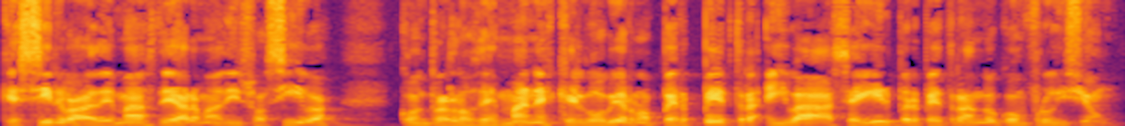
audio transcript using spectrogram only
que sirva además de arma disuasiva contra los desmanes que el gobierno perpetra y va a seguir perpetrando con fruición.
